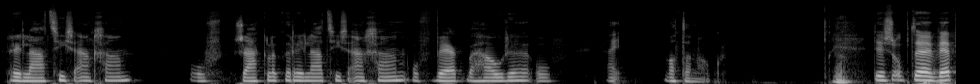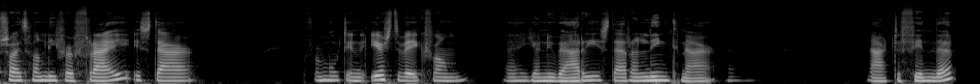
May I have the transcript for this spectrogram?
relaties aangaan of zakelijke relaties aangaan of werk behouden of nou wat dan ook. Ja. Dus op de website van Liever Vrij is daar, ik vermoed in de eerste week van eh, januari, is daar een link naar, eh, naar te vinden.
